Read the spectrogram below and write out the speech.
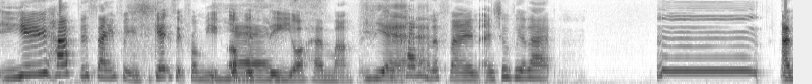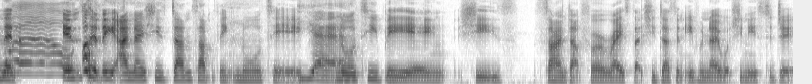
you have the same thing. She gets it from you. Obviously, you're her mum. Yeah. She'll come on the phone and she'll be like, "Mm," and then Well. instantly I know she's done something naughty. Yeah. Naughty being she's signed up for a race that she doesn't even know what she needs to do.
